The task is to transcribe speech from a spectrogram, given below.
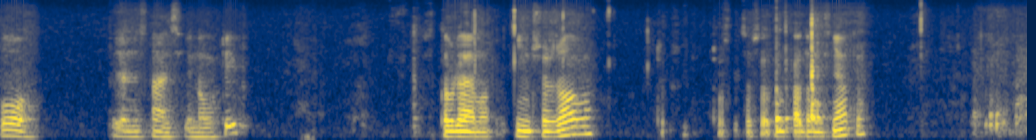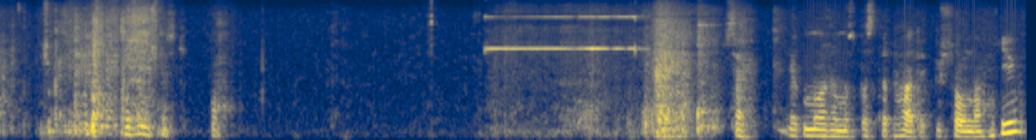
По паяльній станції ноутіп. Вставляємо інше жало. Просто це все одним кадром зняти. Зручності. Як можемо спостерігати, пішов нагрів.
